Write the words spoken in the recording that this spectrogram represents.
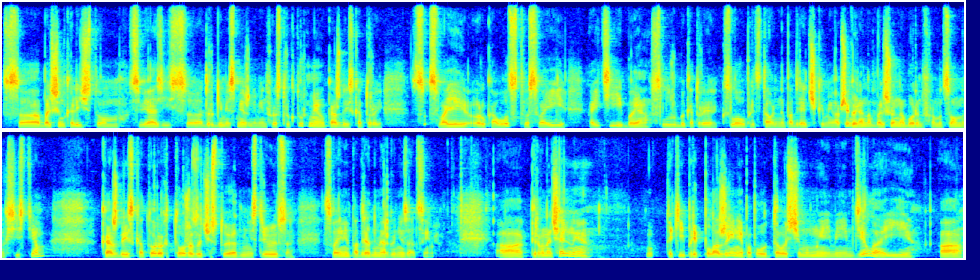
с большим количеством связей с другими смежными инфраструктурами, у каждой из которой свои руководства, свои IT и B службы, которые, к слову, представлены подрядчиками. Вообще говоря, большой набор информационных систем, каждая из которых тоже зачастую администрируется своими подрядными организациями. Первоначальные такие предположения по поводу того, с чем мы имеем дело, и а,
